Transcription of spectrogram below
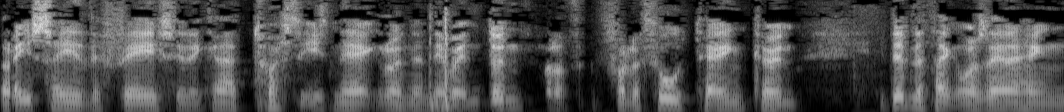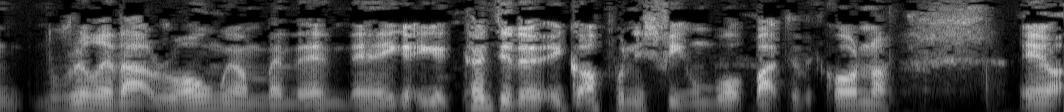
right side of the face, and it kind of twisted his neck around and they went down for a, for a full ten count. He didn't think there was anything really that wrong with him, and, and he, got, he counted out. He got up on his feet and walked back to the corner. You know,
